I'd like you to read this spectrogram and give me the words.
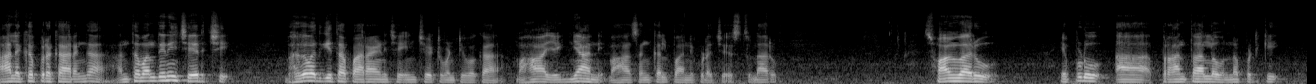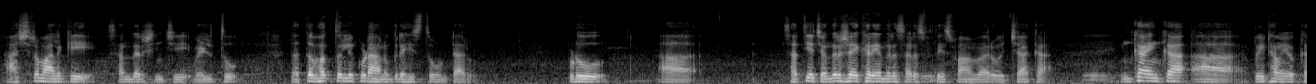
ఆ లెక్క ప్రకారంగా అంతమందిని చేర్చి భగవద్గీత పారాయణ చేయించేటువంటి ఒక మహాయజ్ఞాన్ని మహాసంకల్పాన్ని కూడా చేస్తున్నారు. స్వామివారు ఎప్పుడు ఆ ప్రాంతాల్లో ఉన్నప్పటికీ ఆశ్రమాలకి సందర్శించి వెళుతూ దత్తభక్తుల్ని కూడా అనుగ్రహిస్తూ ఉంటారు. ఇప్పుడు సత్య చంద్రశేఖరేంద్ర సరస్వతి స్వామివారు వచ్చాక ఇంకా ఇంకా ఆ పీఠం యొక్క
